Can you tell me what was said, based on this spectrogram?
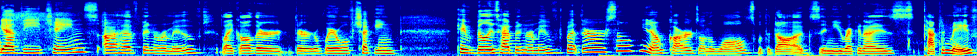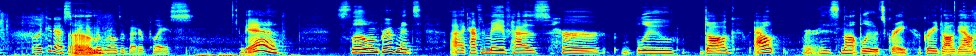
yeah, the chains uh, have been removed. Like all their their werewolf checking capabilities have been removed, but there are still, you know, guards on the walls with the dogs, and you recognize Captain Maeve. Look at us making um, the world a better place. Yeah, slow improvements. Uh, Captain Maeve has her blue dog out, or it's not blue, it's gray. Her gray dog out.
